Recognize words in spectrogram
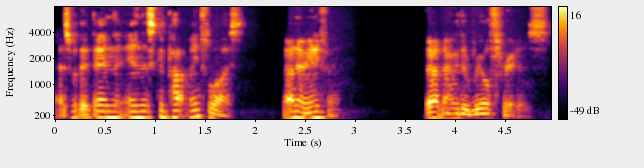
That's what they're doing, and it's compartmentalized. They don't know anything. They don't know who the real threat is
